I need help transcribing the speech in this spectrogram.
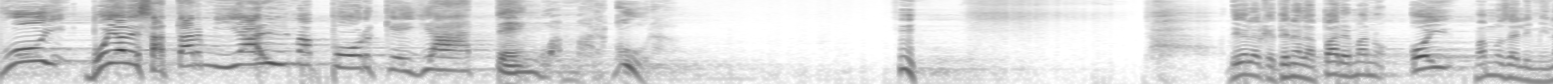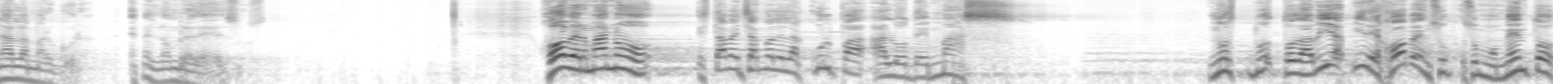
voy, voy a desatar mi alma porque ya tengo amargura. Dígale al que tiene la par, hermano, hoy vamos a eliminar la amargura en el nombre de Jesús. Joven, hermano, estaba echándole la culpa a los demás. No, todavía, mire, joven, su, su, momento,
